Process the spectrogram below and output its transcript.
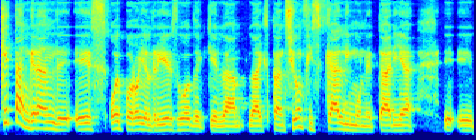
¿Qué tan grande es hoy por hoy el riesgo de que la, expansión fiscal y monetaria eh,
